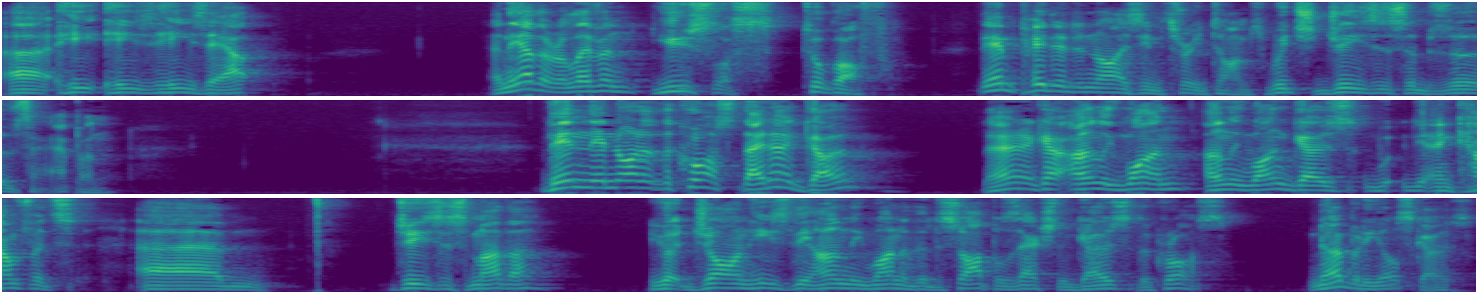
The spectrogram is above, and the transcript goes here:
uh, he, he's, he's out. And the other 11, useless, took off. Then Peter denies him three times, which Jesus observes happen. Then they're not at the cross. They don't go. They don't go. Only one, only one goes and comforts, um, Jesus' mother. You got John, he's the only one of the disciples actually goes to the cross. Nobody else goes.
